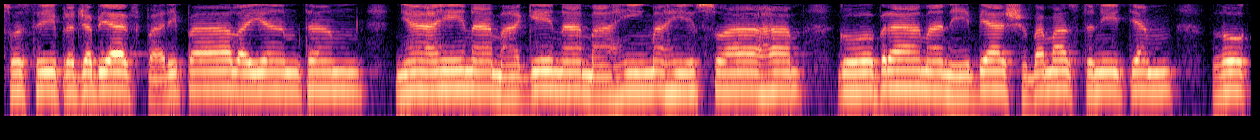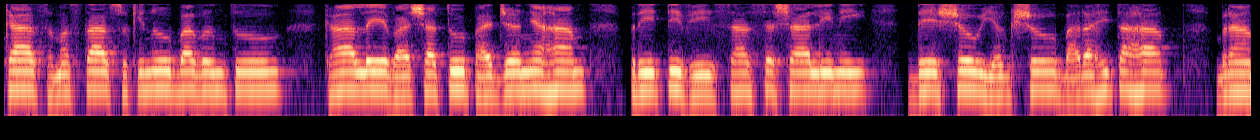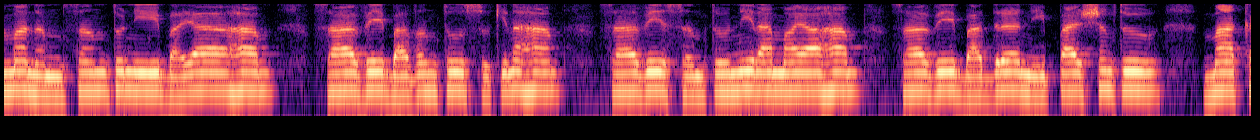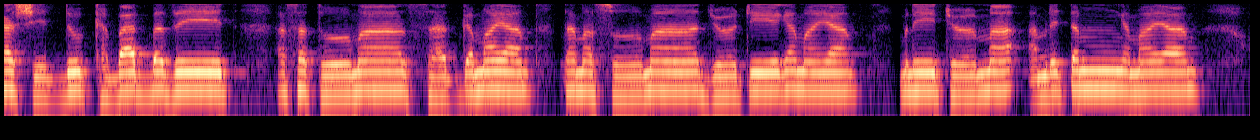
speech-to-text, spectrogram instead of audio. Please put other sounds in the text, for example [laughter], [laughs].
स्वस्ति प्रजभ्यः परिपालयन्तं न्यायेन मार्गेण महिमहि स्वाहा गोब्राह्मणेभ्यः शुभमस्तु नित्यं लोकाः समस्ता सुखिनो भवन्तु काले वशतु पर्जन्यः प्रीतिभिः सस्यशालिनी देशो यक्षो बरहितः ब्राह्मणं सन्तु निर्भयाः सर्वे भवन्तु सुखिनः सर्वे सन्तु निरामयाः सर्वे भद्राणि पश्यन्तु मा कश्चित् दुःखभाग् भवेत् असतो मा सद्गमय तमसो मा ज्योतिर्गमय मृत्युर्मा अमृतं गमय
